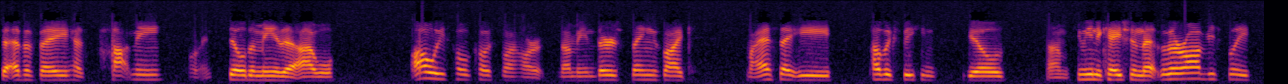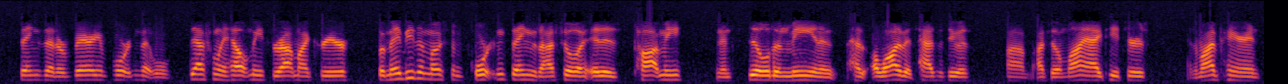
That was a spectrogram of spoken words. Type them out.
that FFA has taught me or instilled in me that I will always hold close to my heart. I mean, there's things like my SAE, public speaking skills, um, communication. That there are obviously things that are very important that will definitely help me throughout my career. But maybe the most important thing that I feel it has taught me and instilled in me, and it has, a lot of it has to do with um, I feel my ag teachers and my parents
